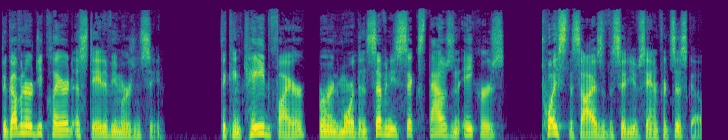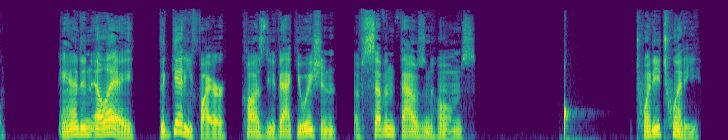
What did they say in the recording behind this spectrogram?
The governor declared a state of emergency. The Kincade Fire burned more than 76,000 acres, twice the size of the city of San Francisco. And in LA, the Getty Fire caused the evacuation of 7,000 homes. 2020.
